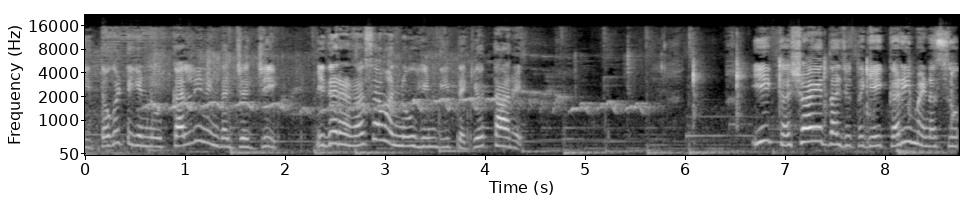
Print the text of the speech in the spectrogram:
ಈ ತೊಗಟೆಯನ್ನು ಕಲ್ಲಿನಿಂದ ಜಜ್ಜಿ ಇದರ ರಸವನ್ನು ಹಿಂಡಿ ತೆಗೆಯುತ್ತಾರೆ. ಈ ಕಷಾಯದ ಜೊತೆಗೆ ಕರಿಮೆಣಸು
